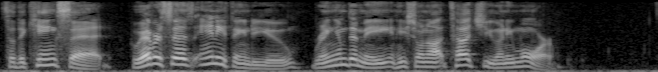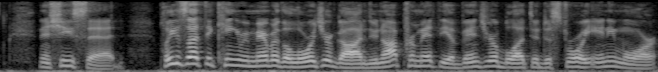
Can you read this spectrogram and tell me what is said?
So the king said, Whoever says anything to you, bring him to me, and he shall not touch you any more. Then she said, Please let the king remember the Lord your God, and do not permit the avenger of blood to destroy any more,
